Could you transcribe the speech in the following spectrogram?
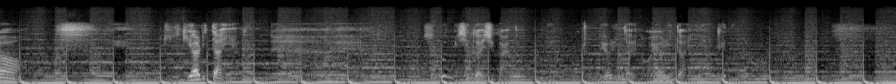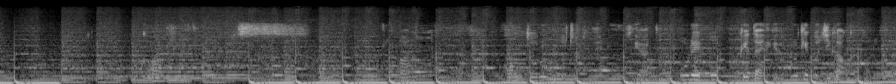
えー、続きやりたいんやけどね、すごい短い時間やったもんね。もうちょっとやりたいのはやりたいんやけど、カーフィーでます。車のコントロールがちょっとね、ミやってこれを受けたいんだけど、これ結構時間かかるから、も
